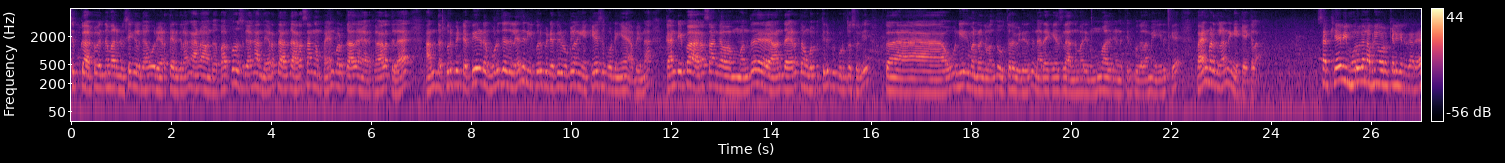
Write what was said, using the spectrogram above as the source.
சிப்காட்டோ இந்த மாதிரி விஷயங்களுக்காக ஒரு இடத்த எடுக்கிறாங்க. ஆனால் அந்த பர்பஸுக்காக அந்த இடத்த வந்து அரசாங்கம் பயன்படுத்தாத காலத்தில் அந்த குறிப்பிட்ட பீரியடு முடிஞ்சதுலேருந்து நீங்கள் குறிப்பிட்ட பீரியடுக்குள்ளே நீங்கள் கேஸ் போட்டீங்க அப்படின்னா கண்டிப்பாக அரசாங்கம் வந்து அந்த இடத்த உங்களுக்கு திருப்பி கொடுக்க சொல்லி நீதிமன்றங்கள் வந்து உத்தரவிடுறது நிறைய கேஸில் அந்த மாதிரி முன்மாதிரியான தீர்ப்புகள் எல்லாமே இருக்குது பயன்படுத்தலாம்னு நீங்கள் கேட்கலாம். சார் கேவி முருகன் அப்படின்னு ஒரு கேள்வி கேட்டிருக்காரு.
